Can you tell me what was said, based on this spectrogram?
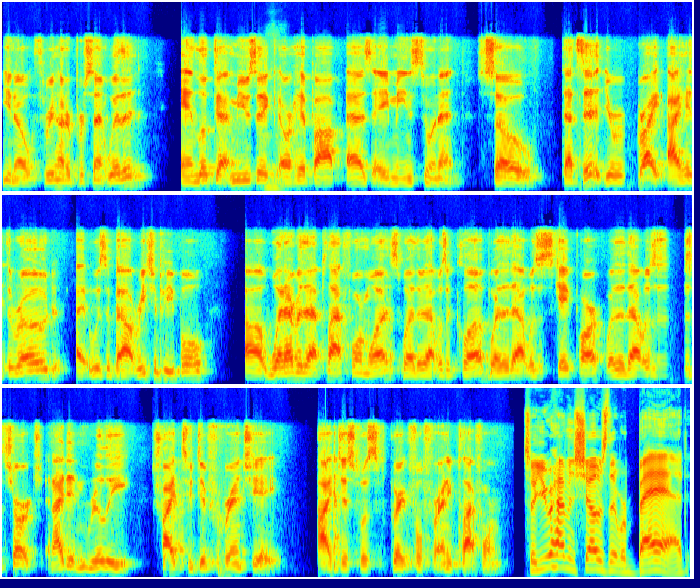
you know 300% with it, and looked at music Mhm. or hip hop as a means to an end. So that's it. You're right. I hit the road. It was about reaching people, uh, whatever that platform was, whether that was a club, whether that was a skate park, whether that was a church. And I didn't really try to differentiate. I just was grateful for any platform. So you were having shows that were bad,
